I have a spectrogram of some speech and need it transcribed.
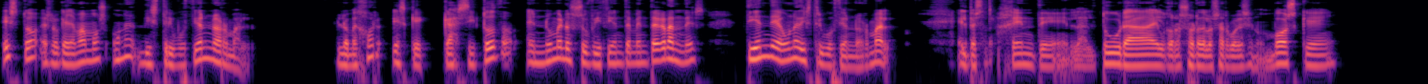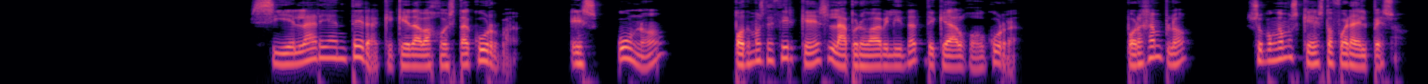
Esto es lo que llamamos una distribución normal. Lo mejor es que casi todo, en números suficientemente grandes, tiende a una distribución normal el peso de la gente, la altura, el grosor de los árboles en un bosque. Si el área entera que queda bajo esta curva es 1, podemos decir que es la probabilidad de que algo ocurra. Por ejemplo, supongamos que esto fuera el peso.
